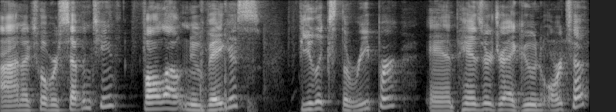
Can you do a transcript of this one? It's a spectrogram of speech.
On October 17th, Fallout New Vegas, Felix the Reaper, and Panzer Dragoon Orta.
